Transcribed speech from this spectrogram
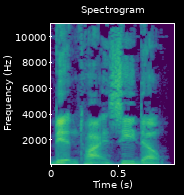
điện thoại di động,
